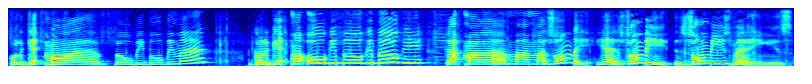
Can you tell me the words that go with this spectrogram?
Gotta get my booby booby man. Gotta get my oogie boogie boogie. Got my, my my zombie. Yeah, zombie zombies maze.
